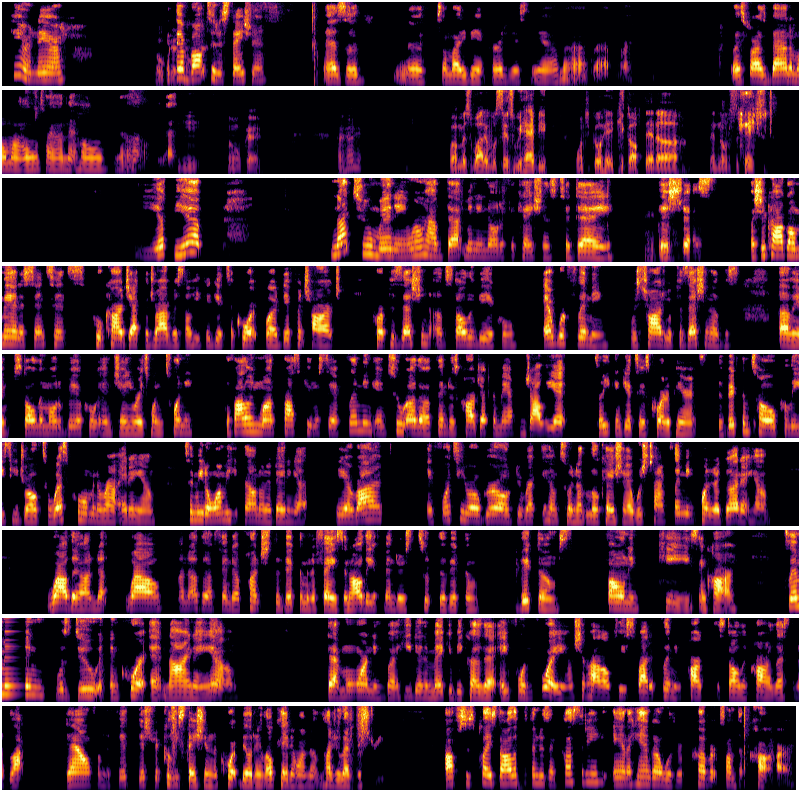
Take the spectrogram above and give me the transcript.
Here and there. Okay. If they're brought to the station as a uh, somebody being courteous, yeah, I'm I'll grab one. But as far as buying them on my own time at home, no, I don't do that. Mhm. Okay. All right. Well, Miss Watty, well, since we have you, why don't you go ahead and kick off that uh that notification? Yep, yep. Not too many. We don't have that many notifications today. Okay. It's just a Chicago man is sentenced who carjacked the driver so he could get to court for a different charge for possession of stolen vehicle. Edward Fleming was charged with possession of a, of a stolen motor vehicle in January 2020. The following month, prosecutors said Fleming and two other offenders carjacked a man from Joliet so he can get to his court appearance. The victim told police he drove to West Pullman around 8 a.m. to meet a woman he found on a dating app. He arrived a 14 year old girl directed him to another location, at which time Fleming pointed a gun at him, while the uh, while another offender punched the victim in the face, and all the offenders took the victim victim's phone and keys and car. Fleming was due in court at 9 a.m. that morning, but he didn't make it because at 8:44 a.m. Chicago police spotted Fleming parked the stolen car less than a block down from the 5th District Police Station in the court building located on 111th Street. Officers placed all offenders in custody and a handgun was recovered from the car.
